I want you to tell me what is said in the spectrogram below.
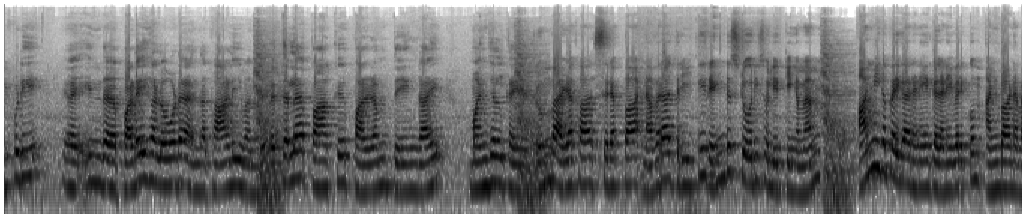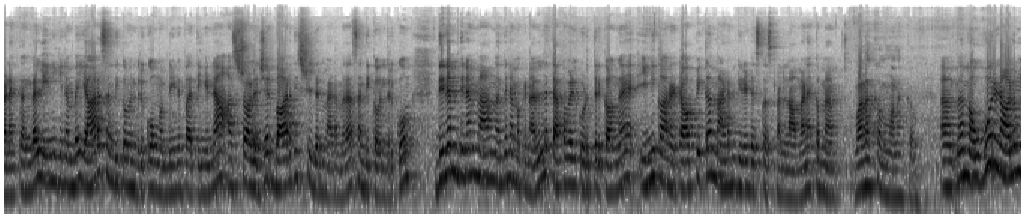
இப்படி இந்த படைகளோட அந்த காளி வந்து வெத்தலை பாக்கு பழம் தேங்காய் மஞ்சள் கயிறு ரொம்ப அழகா சிறப்பா நவராத்திரிக்கு ரெண்டு ஸ்டோரி சொல்லியிருக்கீங்க மேம் ஆன்மீக பரிகார நேர்கள் அனைவருக்கும் அன்பான வணக்கங்கள். இன்னைக்கு நம்ம யாரை சந்திக்க வந்திருக்கோம் அப்படின்னு பார்த்தீங்கன்னா அஸ்ட்ராலஜர் பாரதி ஸ்ரீதர் மேடம் தான் சந்திக்க வந்திருக்கோம். தினம் தினம் மேம் வந்து நமக்கு நல்ல தகவல் கொடுத்துருக்காங்க. இன்னைக்கான டாப்பிக்கை மேடம் கிட்ட டிஸ்கஸ் பண்ணலாம். வணக்கம் மேம் வணக்கம் வணக்கம். மேம் ஒவ்வொரு நாளும்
